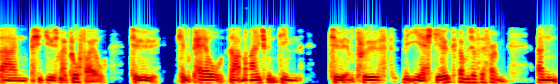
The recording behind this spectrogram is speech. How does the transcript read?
and I should use my profile to compel that management team to improve the ESG outcomes of the firm. And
